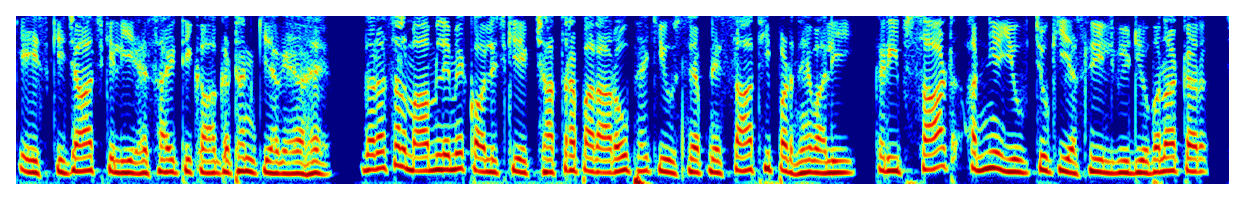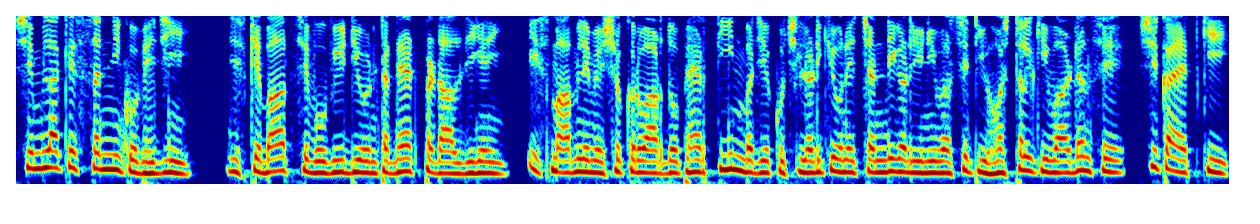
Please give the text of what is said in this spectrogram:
केस की जाँच के लिए एसआईटी का गठन किया गया है। दरअसल मामले में कॉलेज की एक छात्रा पर आरोप है कि उसने अपने साथ ही पढ़ने वाली करीब साठ अन्य युवतियों की अश्लील वीडियो बनाकर शिमला के सन्नी को भेजी, जिसके बाद से वो वीडियो इंटरनेट पर डाल दी गई। इस मामले में शुक्रवार दोपहर तीन बजे कुछ लड़कियों ने चंडीगढ़ यूनिवर्सिटी हॉस्टल की वार्डन से शिकायत की।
